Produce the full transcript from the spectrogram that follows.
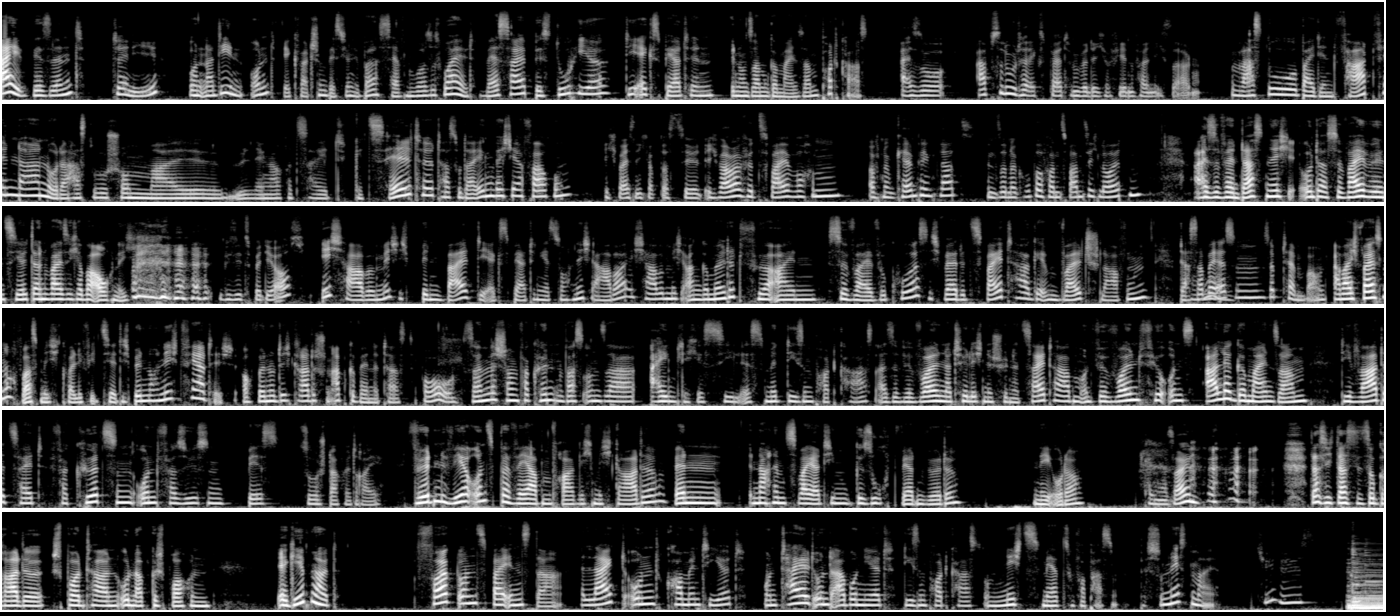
Hi, wir sind Jenny. und Nadine und wir quatschen ein bisschen über Seven vs. Wild. Weshalb bist du hier die Expertin in unserem gemeinsamen Podcast? Also absolute Expertin würde ich auf jeden Fall nicht sagen. Warst du bei den Pfadfindern oder hast du schon mal längere Zeit gezeltet? Hast du da irgendwelche Erfahrungen? Ich weiß nicht, ob das zählt. Ich war mal für zwei Wochen auf einem Campingplatz in so einer Gruppe von 20 Leuten. Also wenn das nicht unter Survival zählt, dann weiß ich aber auch nicht. Wie sieht's bei dir aus? Ich habe mich, ich bin bald die Expertin jetzt noch nicht, aber ich habe mich angemeldet für einen Survival-Kurs. Ich werde zwei Tage im Wald schlafen, das aber Oh. erst im September. Aber ich weiß noch, was mich qualifiziert. Ich bin noch nicht fertig, auch wenn du dich gerade schon abgewendet hast. Oh, Sollen wir schon verkünden, was unser eigentliches Ziel ist mit diesem Podcast? Also wir wollen natürlich eine schöne Zeit haben und wir wollen für uns alle gemeinsam die Wartezeit verkürzen und versüßen bis zur Staffel 3. Würden wir uns bewerben, frage ich mich gerade, wenn nach einem Zweierteam gesucht werden würde? Nee, oder? kann ja sein. Dass sich das jetzt so gerade spontan, unabgesprochen ergeben hat. Folgt uns bei Insta, liked und kommentiert und teilt und abonniert diesen Podcast, um nichts mehr zu verpassen. Bis zum nächsten Mal. Tschüss. thank you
